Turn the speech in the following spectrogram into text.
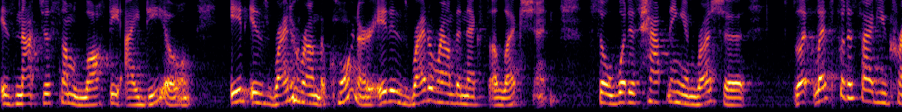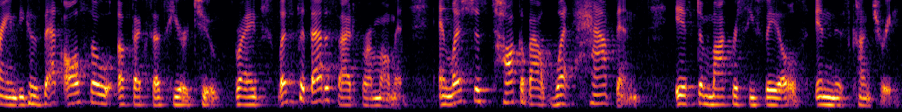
is not just some lofty ideal. It is right around the corner. It is right around the next election. So, what is happening in Russia let, us put aside Ukraine because that also affects us here too, right? Let's put that aside for a moment. And let's just talk about what happens if democracy fails in this country.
